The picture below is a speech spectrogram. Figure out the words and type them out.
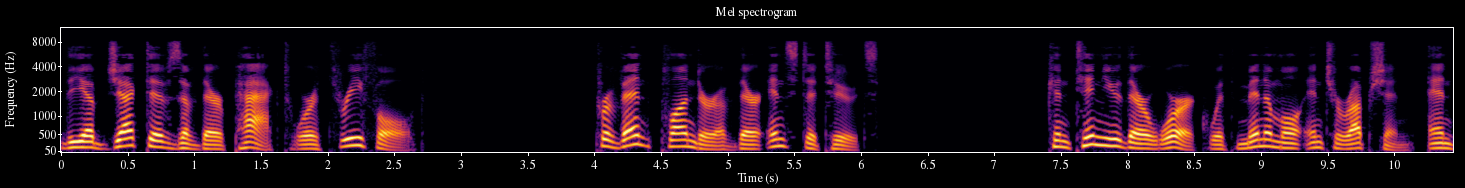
The objectives of their pact were threefold. Prevent plunder of their institutes Continue their work with minimal interruption, and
